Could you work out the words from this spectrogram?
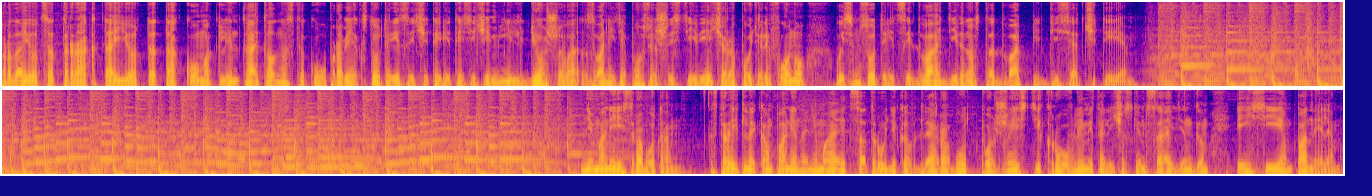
Продается трак Toyota Tacoma Clean Title на стыку, пробег 134 тысячи миль, дешево. Звоните после 6 вечера по телефону 832 92 54. Внимание, есть работа. Строительная компания нанимает сотрудников для работ по жести, кровле, металлическим сайдингам, ACM-панелям.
